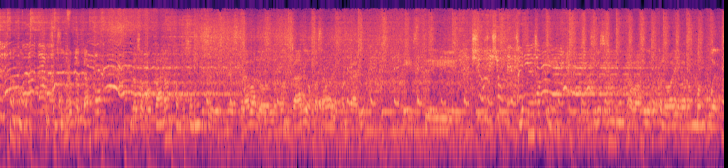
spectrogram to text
en su propio campo, lo sofocaron cuando solamente se esperaba lo, contrario o pasaba lo contrario. Este, yo pienso que un buen trabajo, yo creo que lo va a llevar a un buen puerto,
